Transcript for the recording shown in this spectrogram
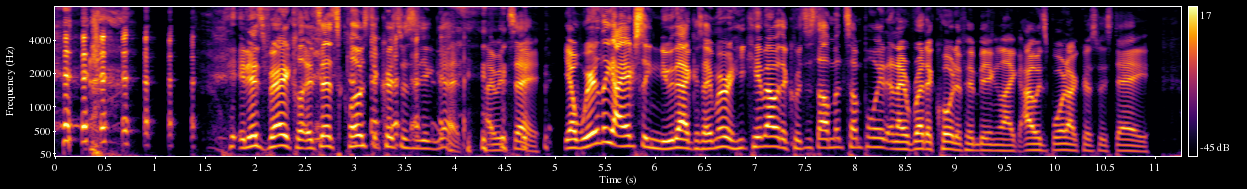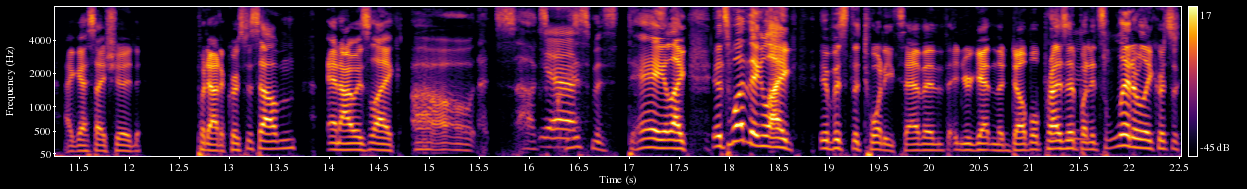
it is very close. It's as close to Christmas as you can get, I would say. Yeah, weirdly, I actually knew that because I remember he came out with a Christmas album at some point, and I read a quote of him being like, "I was born on Christmas Day. I guess I should put out a Christmas album." And I was like, "Oh, that sucks. Yeah. Christmas Day. Like, it's one thing like if it's the 27th and you're getting the double present, but mm. it's literally Christmas.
